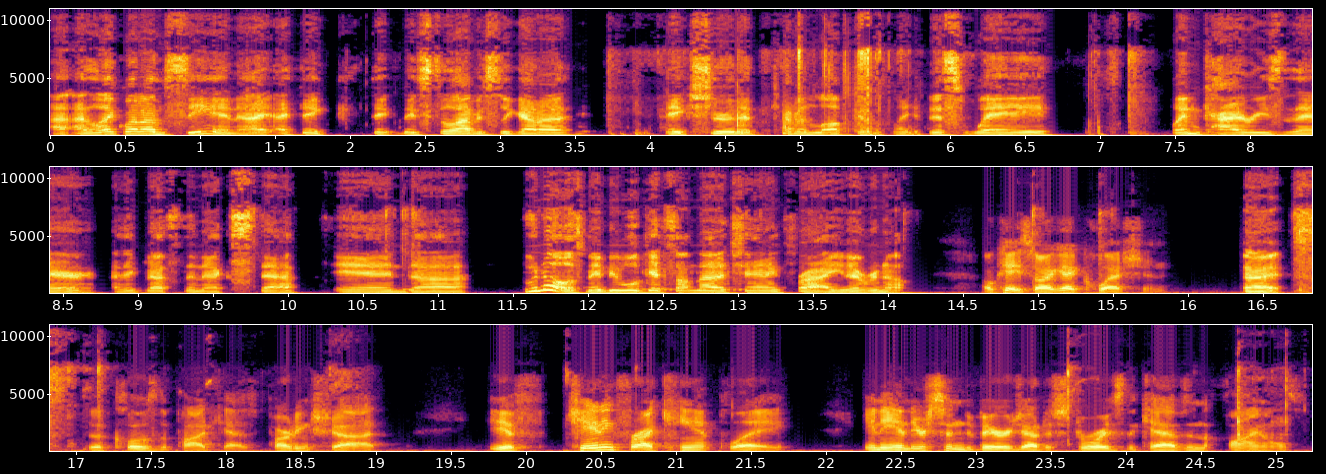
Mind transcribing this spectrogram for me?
I, I like what I'm seeing. I, I think they, they still obviously got to make sure that Kevin Love can play this way when Kyrie's there. I think that's the next step. And uh, who knows? Maybe we'll get something out of Channing Frye. You never know. okay, so I got a question All right. to close the podcast. Parting shot. If Channing Frye can't play and Anderson Varejao destroys the Cavs in the finals,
